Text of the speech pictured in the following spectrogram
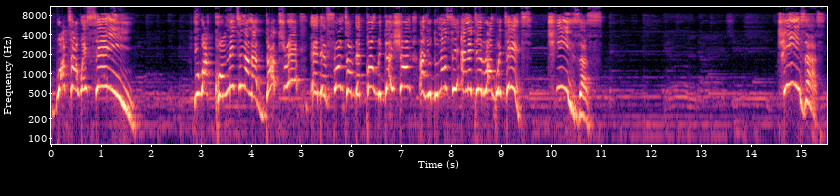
What are we saying? You are committing an adultery in the front of the congregation and you do not see anything wrong with it. Jesus. Jesus.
